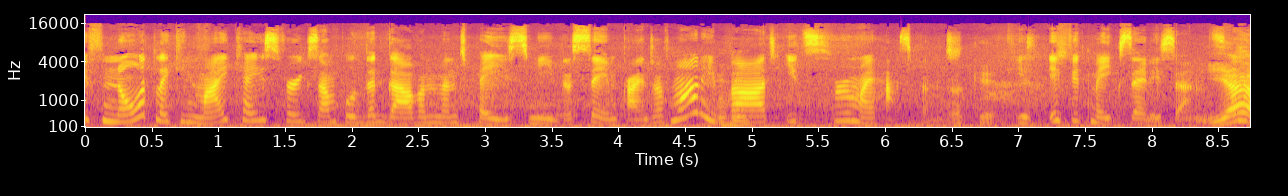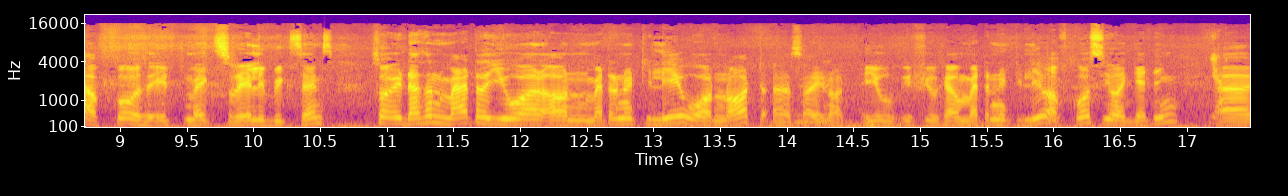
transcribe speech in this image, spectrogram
If not, like in my case, for example, the government pays me the same kind of money, but it's through my husband. Okay If, if it makes any sense. Yeah, of course, it makes really big sense. So it doesn't matter you are on maternity leave or not. Uh, sorry, not you. If you have maternity leave, of course you are getting Yeah. uh,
